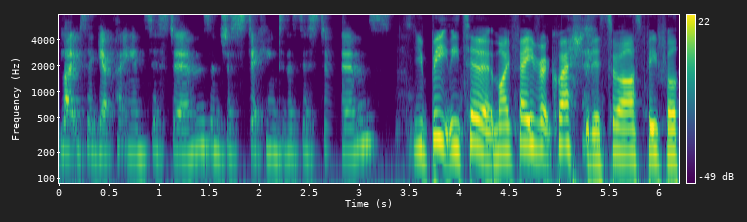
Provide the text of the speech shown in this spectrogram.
like you said, yeah, putting in systems and just sticking to the systems. You beat me to it. My favourite question is to ask people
